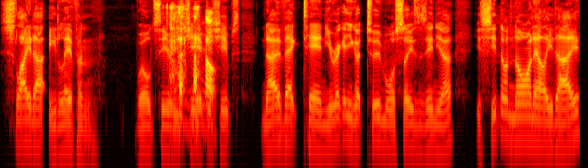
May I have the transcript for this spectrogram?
Slater 11 World Series championships, Novak 10. You reckon you got two more seasons in you? You're sitting on nine Ali Day.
